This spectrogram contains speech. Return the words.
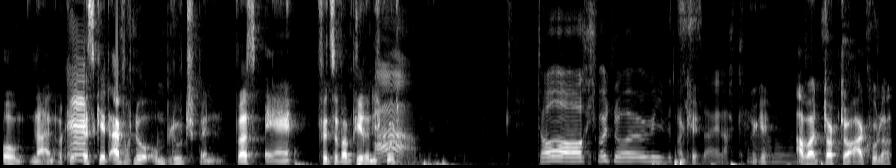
Um, nein, okay. Äh. Es geht einfach nur um Blutspenden. Was? Äh. Findest du Vampire nicht ah. gut? Doch, ich wollte nur irgendwie witzig okay. sein. Ach, keine okay. Ahnung. Aber Dr. Akula?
